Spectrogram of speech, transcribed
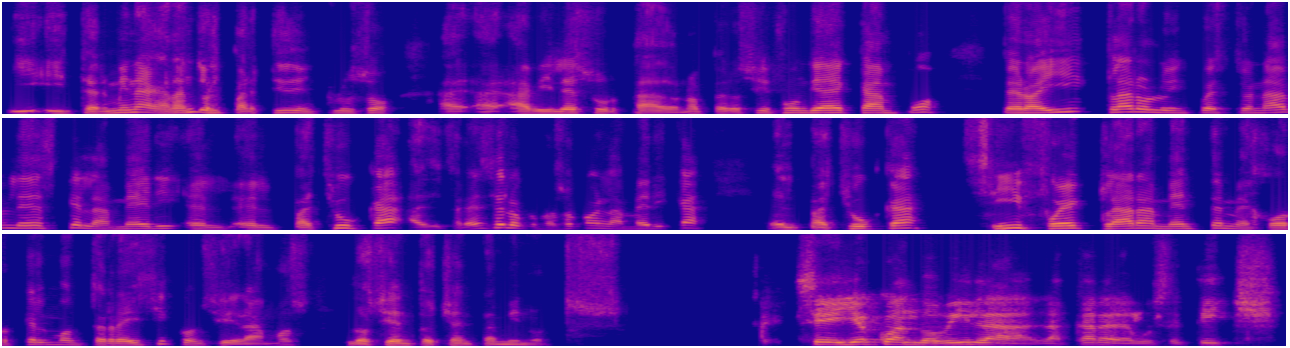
y, termina ganando el partido incluso a, a, Hurtado, ¿no? Pero sí fue un día de campo, pero ahí, claro, lo incuestionable es que el, el, el Pachuca, a diferencia de lo que pasó con el América, el Pachuca sí fue claramente mejor que el Monterrey si consideramos los 180 minutos. Sí, yo cuando vi la, la cara de Bucetich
